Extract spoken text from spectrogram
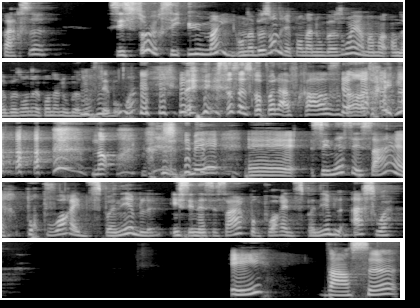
faire ça. C'est sûr, c'est humain. On a besoin de répondre à nos besoins. À un moment, on a besoin de répondre à nos besoins. Mhm. C'était beau, hein? Ça, ce sera pas la phrase d'entrée. Non. Mais euh, c'est nécessaire pour pouvoir être disponible. Et c'est nécessaire pour pouvoir être disponible à soi. Et dans ça, tu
